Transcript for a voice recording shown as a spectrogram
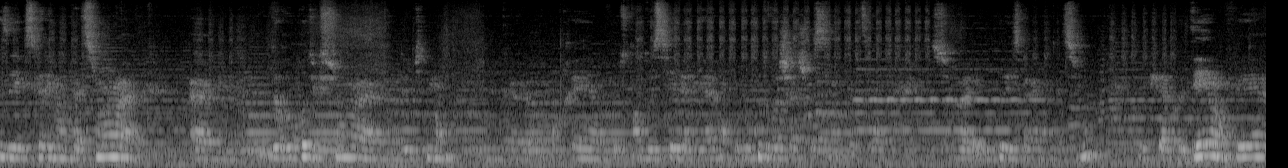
des expérimentations euh, euh, de reproduction euh, de pigments. Après, on fait tout un dossier derrière, on fait beaucoup de recherches aussi fait, sur beaucoup d'expérimentations. Et puis à côté, on, fait,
